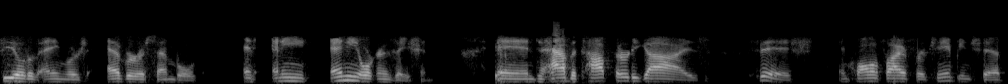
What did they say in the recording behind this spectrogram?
field of anglers ever assembled in any any organization. And to have the top 30 guys fish and qualify for a championship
